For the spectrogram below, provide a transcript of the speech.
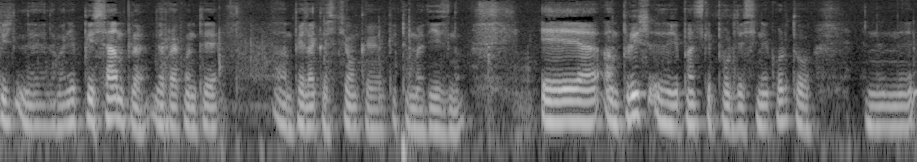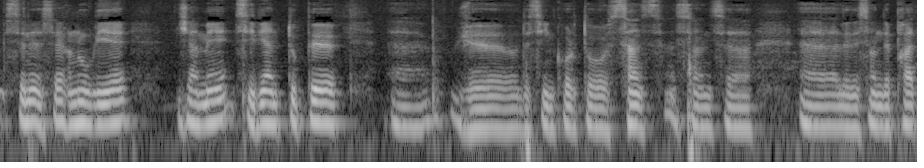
la manière plus simple de raconter un peu la question que, que tu m'as dit. Et euh, en plus, euh, je pense que pour dessiner Corto, c'est nécessaire n'oublier jamais, si bien tu peux, euh, je dessine Corto sans, sans euh, euh, le dessin de Pratt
